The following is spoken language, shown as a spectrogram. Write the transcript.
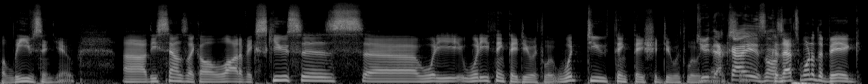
believes in you. Uh, these sounds like a lot of excuses. Uh, what do you What do you think they do with Loui? What do you think they should do with Loui? Dude, that guy is because that's one of the big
